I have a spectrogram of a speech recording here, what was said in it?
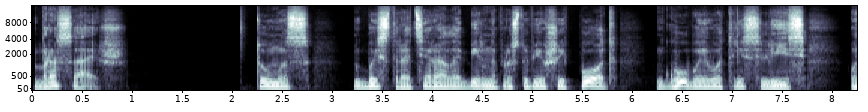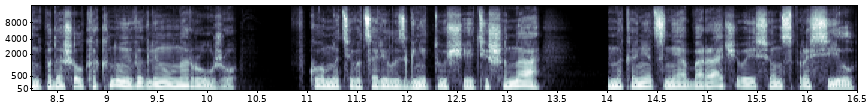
бросаешь». Тумас быстро оттирал обильно проступивший пот, губы его тряслись. Он подошел к окну и выглянул наружу. В комнате воцарилась гнетущая тишина. Наконец, не оборачиваясь, он спросил,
